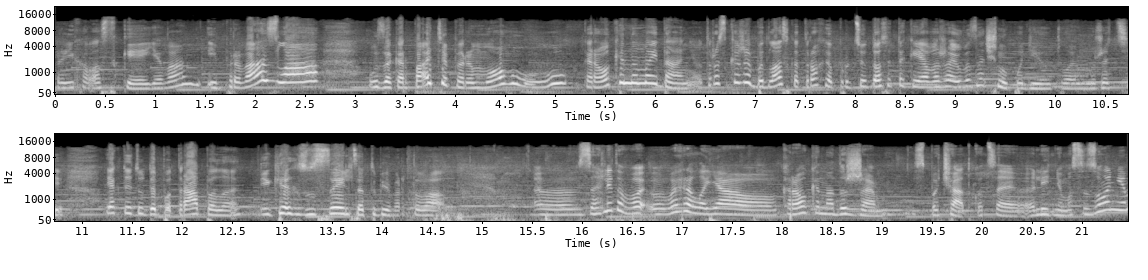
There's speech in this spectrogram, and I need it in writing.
приїхала з Києва і привезла у Закарпаття перемогу у караоке на Майдані. От розкажи, будь ласка, трохи про цю досить таки, я вважаю, визначну подію у твоєму житті. Як ти туди потрапила, яких зусиль це тобі вартувало? Е, Взагалі-то виграла я караоке над дожем спочатку, це в літньому сезоні.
